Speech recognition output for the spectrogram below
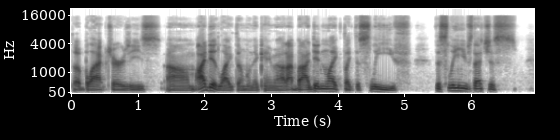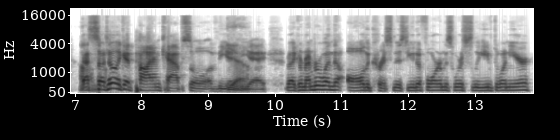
the black jerseys. Um, I did like them when they came out, but I didn't like like the sleeve the sleeves. That's just that's um, such a like a time capsule of the yeah. NBA. Like, remember when the all the Christmas uniforms were sleeved one year?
